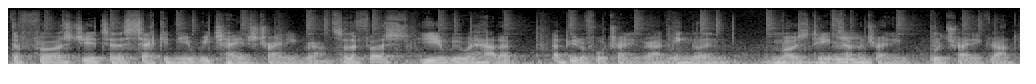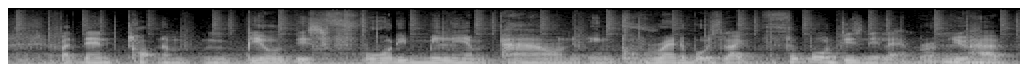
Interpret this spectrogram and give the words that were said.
the first year to the second year we changed training ground. So the first year we had a, a beautiful training ground. England, most teams have a training good training ground, but then Tottenham built this forty million pound incredible. It's like football Disneyland, bro. You have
